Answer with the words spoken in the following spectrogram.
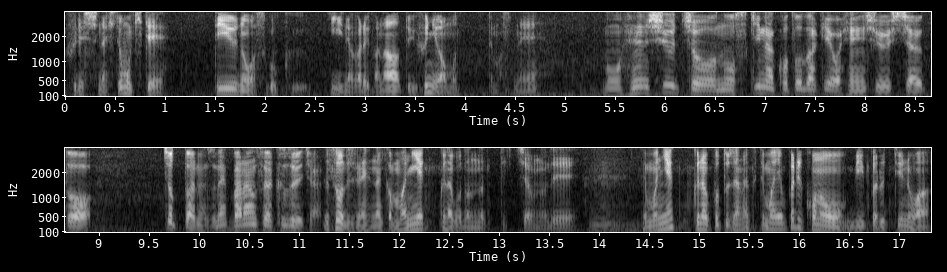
フレッシュな人も来てっていうのはすごくいい流れかなというふうには思ってますね。もう編集長の好きなことだけを編集しちゃうとちょっとあるんですね。バランスが崩れちゃう。そうですね。なんかマニアックなことになっていっちゃうのででマニアックなことじゃなくて、まあ、やっぱりこの BE-PAL っていうのは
